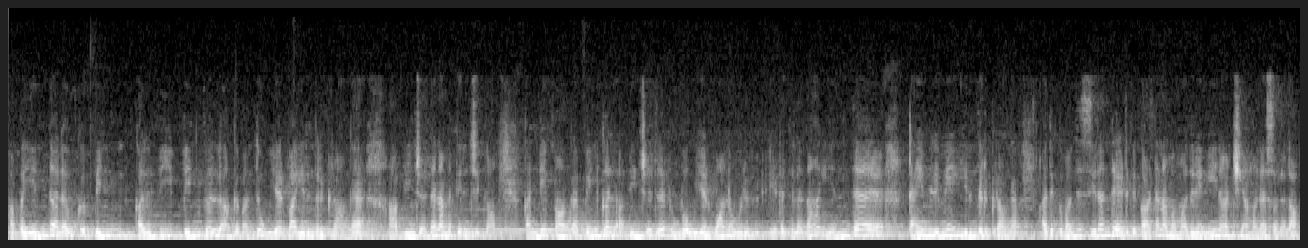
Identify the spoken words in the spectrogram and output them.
அப்ப எந்த அளவுக்கு பெண் கல்வி பெண்கள் அங்க வந்து உயர்வா இருந்திருக்கிறாங்க அப்படின்றத நம்ம தெரிஞ்சுக்கலாம். கண்டிப்பாங்க பெண்கள் அப்படின்றது ரொம்ப உயர்வான ஒரு இடத்துல தான் எந்த டைம்லையுமே இருந்திருக்கிறாங்க அதுக்கு வந்து சிறந்த எடுத்துக்காட்டை நம்ம மதுரை மீனாட்சி அம்மனை சொல்லலாம்.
